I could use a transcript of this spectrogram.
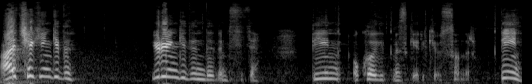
Ay çekin gidin. Yürüyün gidin dedim size. Dean okula gitmesi gerekiyor sanırım. Dean.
